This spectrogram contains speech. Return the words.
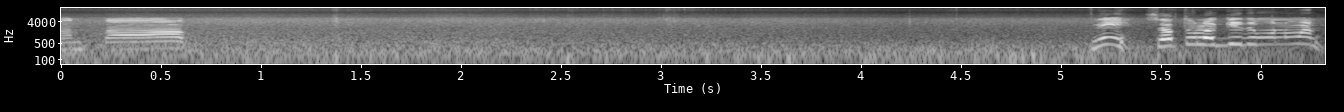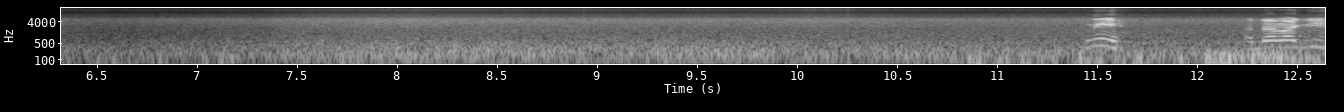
Mantap. Nih, satu lagi teman-teman. Nih, ada lagi.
